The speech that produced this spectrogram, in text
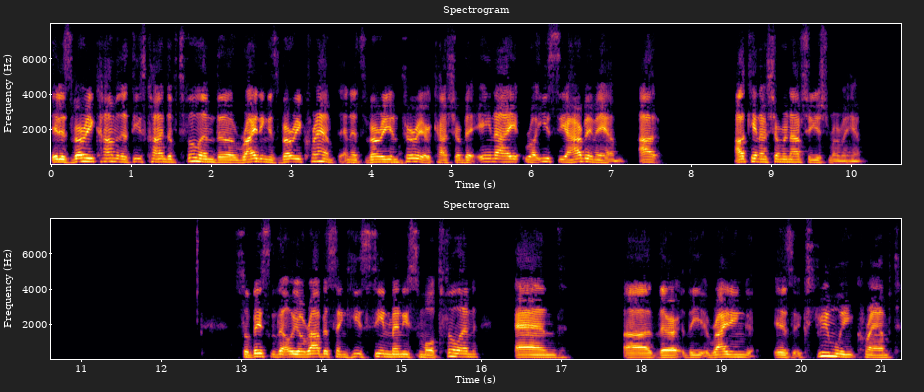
it is very common that these kinds of tefillin, the writing is very cramped and it's very inferior. Kasher be'enai ra'isi harbe mehem. Al ken hashemer nafshe yishmer mehem. So basically, the Eliyah Rabbah is saying he's seen many small tefillin, and uh, the writing is extremely cramped,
